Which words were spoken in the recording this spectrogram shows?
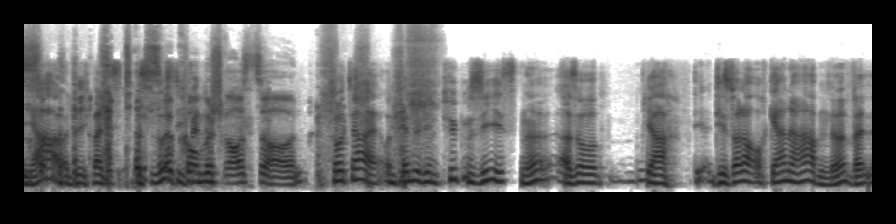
Ja, so, und ich meine, das, das ist so lustig, wenn du, komisch rauszuhauen. total. Und wenn du den Typen siehst, ne, also ja, die, die soll er auch gerne haben, ne? Weil,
